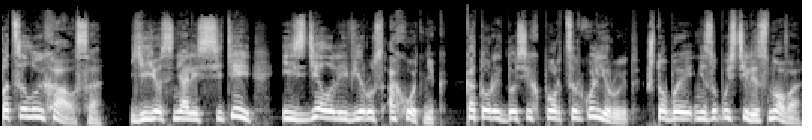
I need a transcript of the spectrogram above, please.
«Поцелуй хаоса». Ее сняли с сетей и сделали вирус-охотник, который до сих пор циркулирует, чтобы не запустили снова.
